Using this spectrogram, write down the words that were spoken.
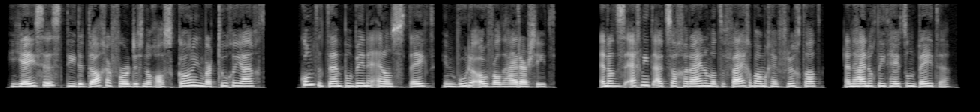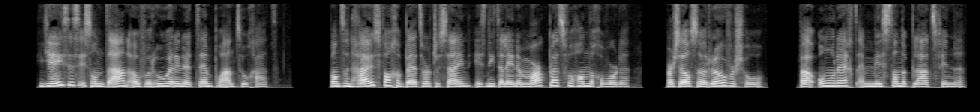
Jezus, die de dag ervoor dus nog als koning werd toegejuicht, komt de tempel binnen en ontsteekt in woede over wat hij daar ziet. En dat is echt niet uit zaggerijn omdat de vijgenboom geen vrucht had en hij nog niet heeft ontbeten. Jezus is ontdaan over hoe er in de tempel aan toe gaat. Want een huis van gebed te zijn, is niet alleen een marktplaats voor handen geworden, maar zelfs een rovershol, waar onrecht en misstanden plaatsvinden.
